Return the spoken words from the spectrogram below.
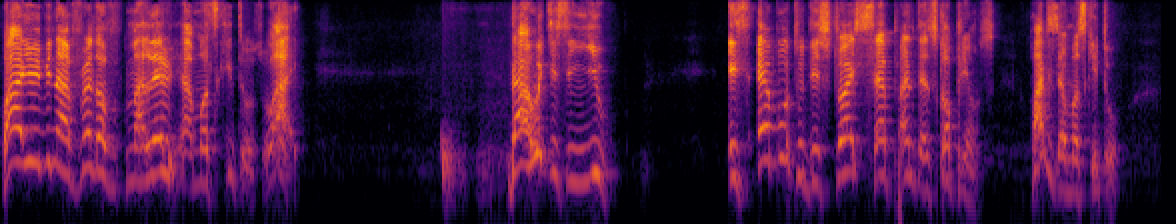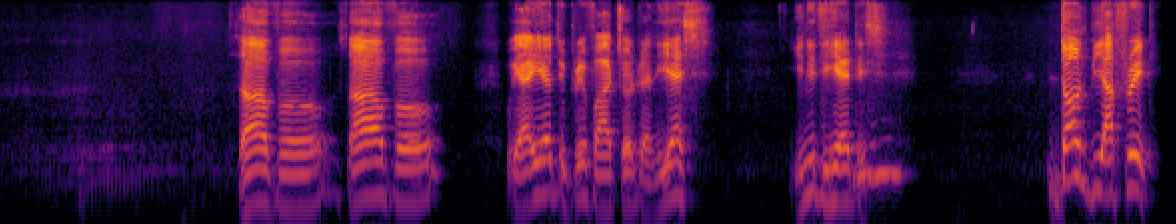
Why are you even afraid of malaria mosquitoes? Why? That which is in you is able to destroy serpents and scorpions. What is a mosquito Suffer, suffer. We are here to pray for our children. Yes, you need to hear this. Mm-hmm. Don't be afraid.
